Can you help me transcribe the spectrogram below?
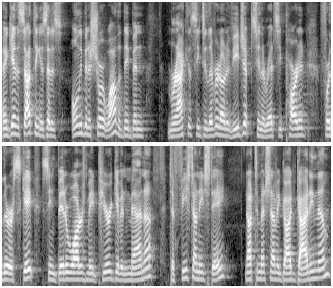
And again, the sad thing is that it's only been a short while that they've been miraculously delivered out of Egypt, seen the Red Sea parted for their escape, seen bitter waters made pure, given manna to feast on each day, not to mention having God guiding them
